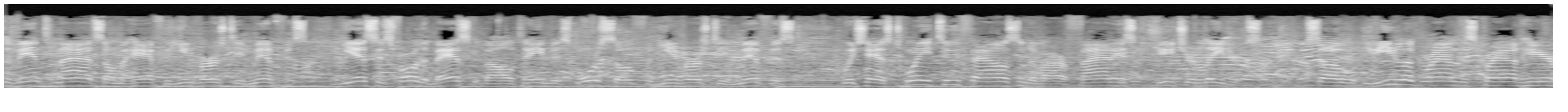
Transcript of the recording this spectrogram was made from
event tonight is on behalf of the University of Memphis. Yes, it's for the basketball team, but it's more so for the University of Memphis, which has 22,000 of our finest future leaders. So if you look around this crowd here,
